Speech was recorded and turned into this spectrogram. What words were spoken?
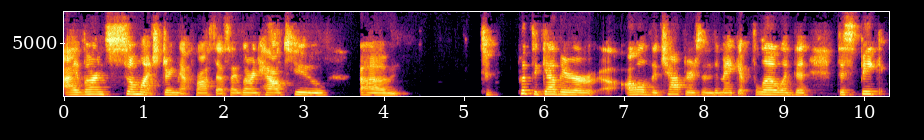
I learned so much during that process. I learned how to um, put together all of the chapters and to make it flow and to to speak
